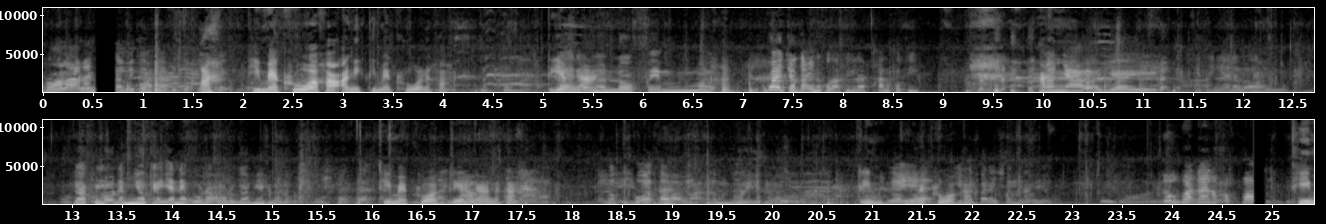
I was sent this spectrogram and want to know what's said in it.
พอแล้วนะไม่ต้องตัดติดอะทีมแม่ครัวค่ะ อันนี้ทีมแม่ครัวนะคะ เตรียมงานโลเฟมว่าจะได้ในคนละที่แลบพันคนที่งานยาวใหญ่ติงเงี้ยนะล้อ Dah keluar dah minyak lek ya nek ora ora gam ya sudah. ทีมแม่ครัวเตรียมงานนะคะก็คือว่าต่อไปก็มันน้อยทีมทีมแม่ครัวค่ะไม่ได้เฉลยทีม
